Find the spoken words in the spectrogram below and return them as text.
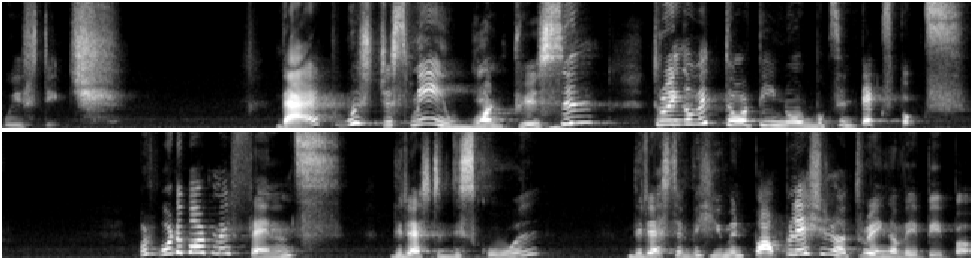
wastage. That was just me, one person, throwing away 30 notebooks and textbooks. But what about my friends, the rest of the school, the rest of the human population are throwing away paper?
